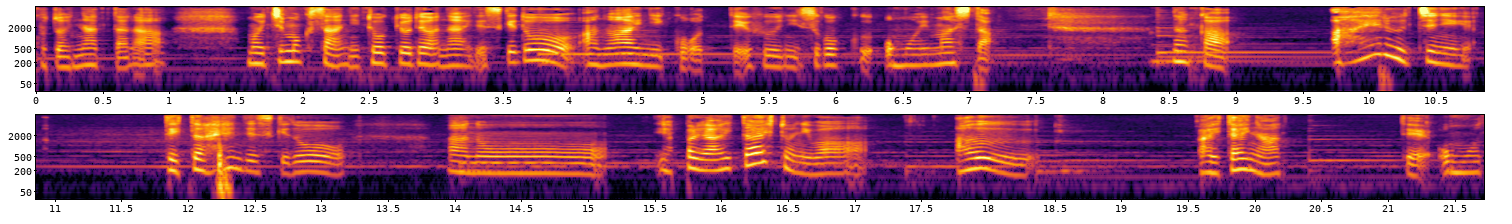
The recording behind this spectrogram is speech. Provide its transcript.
ことになったらもう一目散に東京ではないですけどあの会いに行こうっていうふうにすごく思いました。なんか会えるうちにって言ったら変ですけどあのー、やっぱり会いたい人には会う会いたいなって思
